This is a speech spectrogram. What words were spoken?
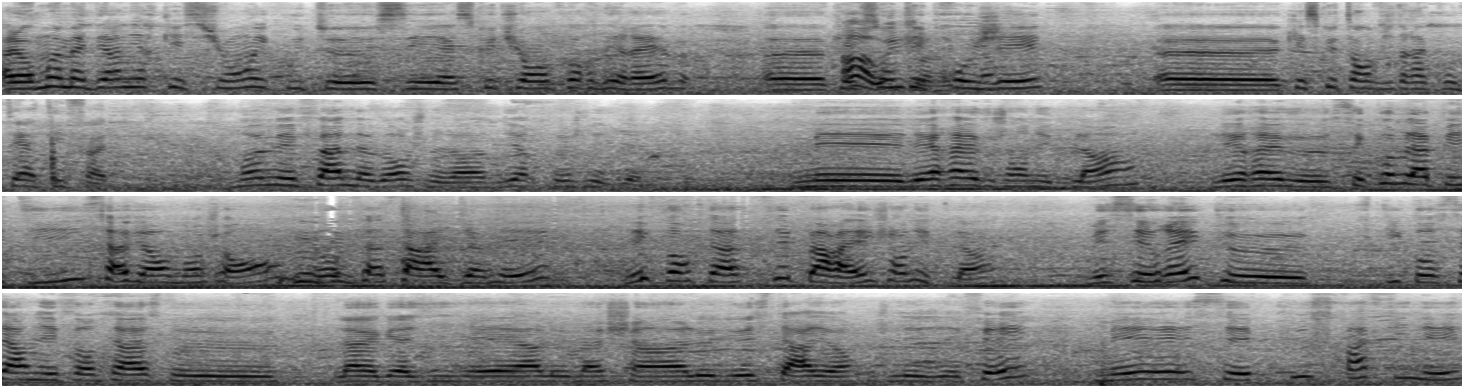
Alors moi, ma dernière question, écoute, euh, c'est est-ce que tu as encore des rêves Quels Ah sont oui, tes projets Qu'est-ce que tu as envie de raconter à tes fans? Moi, mes fans, d'abord, je vais leur dire que je les aime. Mais les rêves, j'en ai plein. Les rêves, c'est comme l'appétit, ça vient en mangeant, donc ça s'arrête jamais. Les fantasmes, c'est pareil, j'en ai plein. Mais c'est vrai que ce qui concerne les fantasmes, euh, la gazinière, le machin, le lieu extérieur, je les ai faits, mais c'est plus raffiné.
